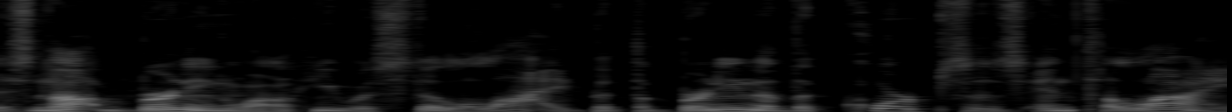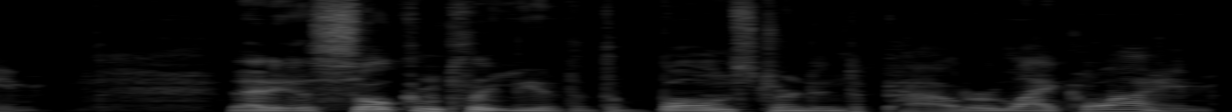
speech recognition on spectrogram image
is not burning while he was still alive, but the burning of the corpses into lime. That is, so completely that the bones turned into powder like lime.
